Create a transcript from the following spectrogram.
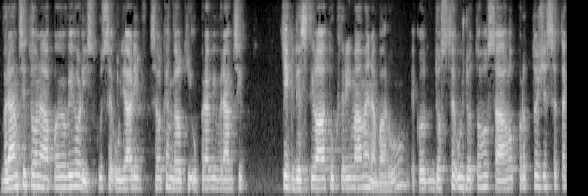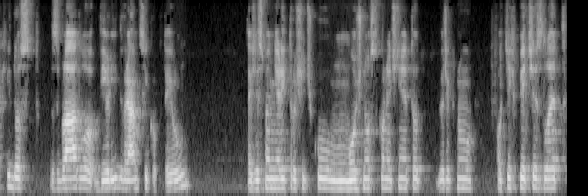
V rámci toho nápojového lístku se udělali celkem velké úpravy v rámci těch destilátů, který máme na baru. Jako dost se už do toho sáhlo, protože se taky dost zvládlo vylít v rámci koktejlu. Takže jsme měli trošičku možnost konečně to, řeknu, o těch 5-6 let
